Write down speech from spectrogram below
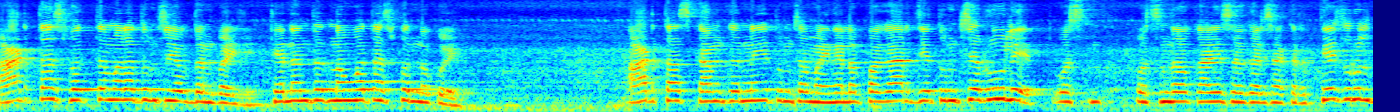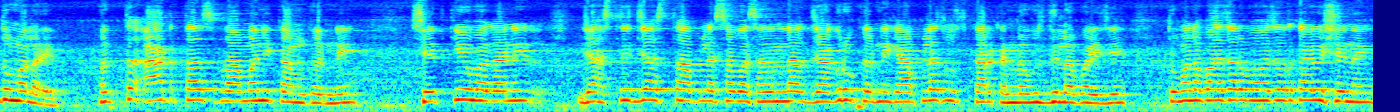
आठ तास फक्त मला तुमचं योगदान पाहिजे त्यानंतर नव्वद तास पण नको आहे आठ तास काम करणे तुमचा महिन्याला पगार जे तुमचे रूल आहेत वस वसंतराव काळे सहकारी साखर तेच रूल तुम्हाला आहेत. फक्त आठ तास प्रामाणिक काम करणे शेतकी विभागाने जास्तीत जास्त आपल्या सभासदांना जागरूक करणे की आपल्याच ऊस कारखान्याला ऊस दिला पाहिजे. तुम्हाला बाजारभावाचा तर काही विषय नाही.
